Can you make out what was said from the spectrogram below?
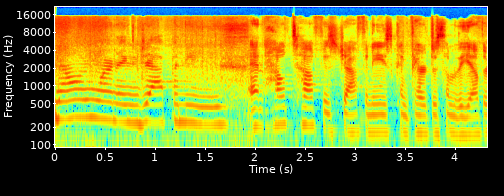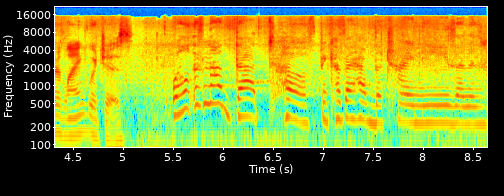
Now I'm learning Japanese. And how tough is Japanese compared to some of the other languages? Well, it's not that tough because I have the Chinese and it's,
